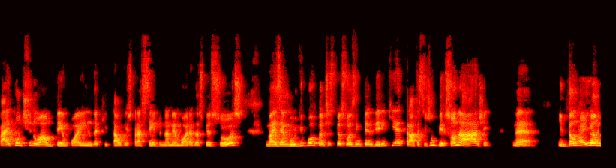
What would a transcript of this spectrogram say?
vai continuar um tempo ainda, que talvez para sempre na memória das pessoas, mas é muito importante as pessoas entenderem que é, trata-se de um personagem, né? Então é tam...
